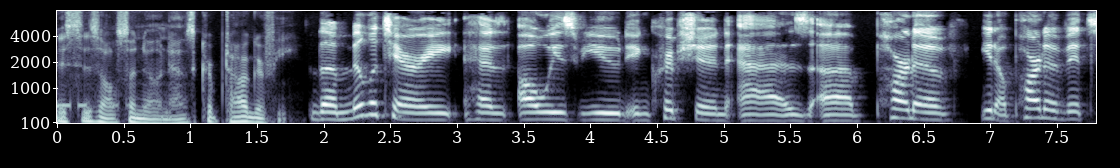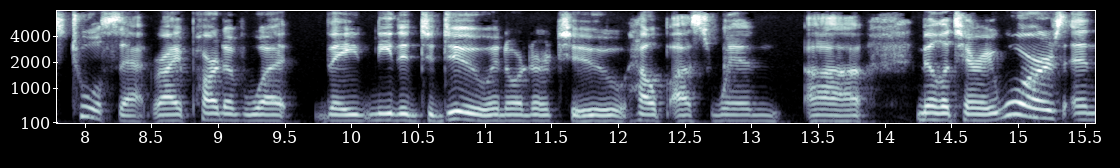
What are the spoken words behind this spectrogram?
This is also known as cryptography. The military has always viewed encryption as a part of, you know, part of its tool set, right? Part of what they needed to do in order to help us win uh, military wars. And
